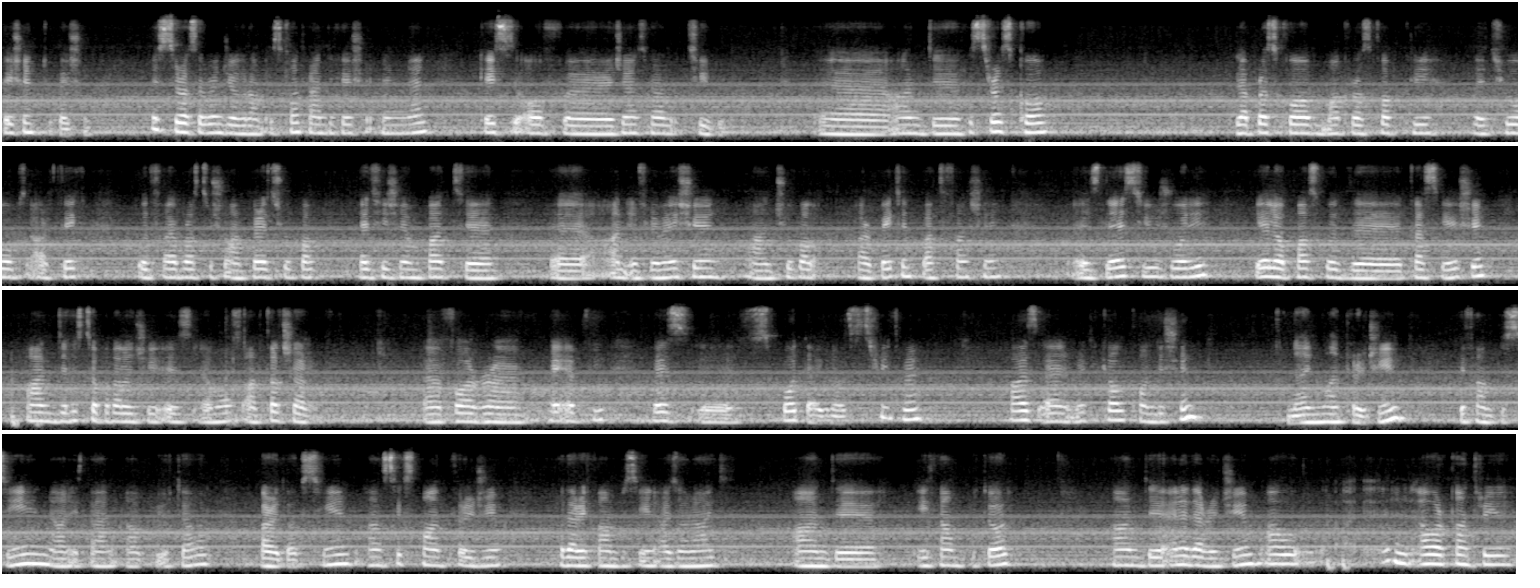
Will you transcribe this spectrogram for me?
patient to patient. Hysterosalpingogram is contraindication in cases of uh, genital TB. Uh, and uh, hysteroscope, laparoscope, macroscopically, the tubes are thick with fibrous tissue and peritubal adhesion, but uh, uh, inflammation and tubal are patent but functioning is less usually yellow pus with the caseation and the histopathology is uh, most and culture uh, for uh, AFB is uh, spot diagnosis treatment has a medical condition 9 month regime rifampicin and ethambutol pyridoxine and 6 month regime for the rifampicin isoniazid and uh, ethambutol and another regime. Our, in our country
